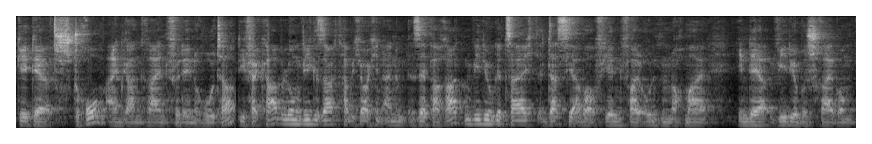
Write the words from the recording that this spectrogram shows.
geht der Stromeingang rein für den Router. Die Verkabelung, wie gesagt, habe ich euch in einem separaten Video gezeigt. Das hier aber auf jeden Fall unten nochmal in der Videobeschreibung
